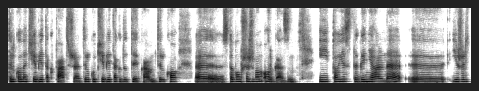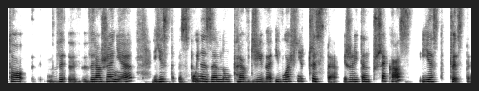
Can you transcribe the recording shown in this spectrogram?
tylko na Ciebie tak patrzę, tylko Ciebie tak dotykam, tylko e, z Tobą przeżywam orgazm. I to jest genialne, y, jeżeli to wy, wyrażenie jest spójne ze mną, prawdziwe i właśnie czyste. Jeżeli ten przekaz jest czysty.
